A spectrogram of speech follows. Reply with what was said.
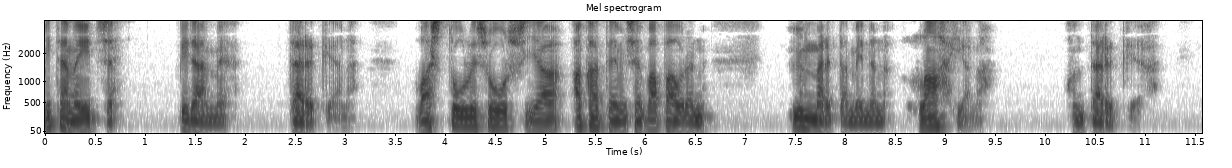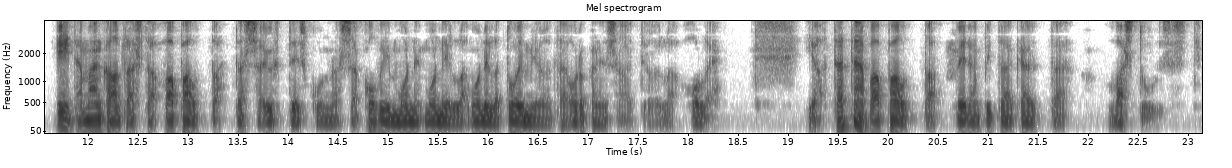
mitä me itse pidämme tärkeänä. Vastuullisuus ja akateemisen vapauden ymmärtäminen lahjana on tärkeää ei tämän kaltaista vapautta tässä yhteiskunnassa kovin monilla, monilla toimijoilla tai organisaatioilla ole. Ja tätä vapautta meidän pitää käyttää vastuullisesti.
